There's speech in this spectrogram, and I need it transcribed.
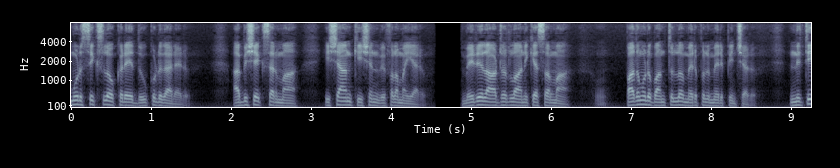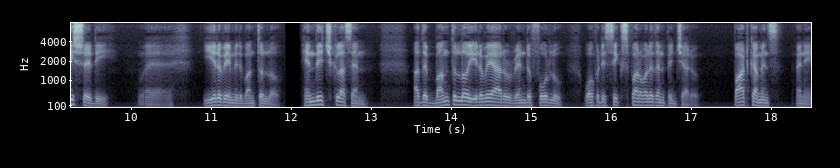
మూడు సిక్స్లు ఒక్కడే దూకుడుగాడాడు అభిషేక్ శర్మ ఇషాన్ కిషన్ విఫలమయ్యారు. మిడిల్ ఆర్డర్లో అనికే శర్మ పదమూడు బంతుల్లో మెరుపులు మెరిపించాడు. నితీష్ రెడ్డి ఇరవై ఎనిమిది బంతుల్లో. హెన్రిచ్ క్లాసెన్ అది బంతుల్లో ఇరవై ఆరు రెండు ఫోర్లు ఒకటి సిక్స్ పర్వాలేదనిపించారు. పాట్ కమిన్స్ అని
